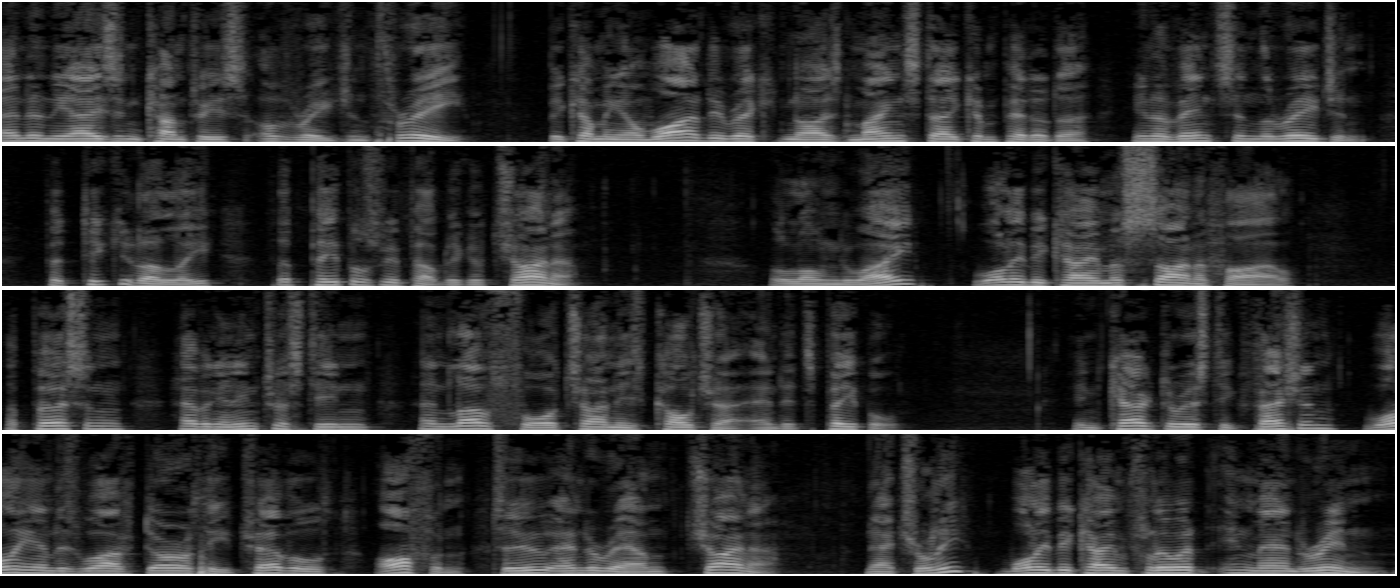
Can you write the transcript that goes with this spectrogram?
and in the Asian countries of Region 3, becoming a widely recognised mainstay competitor in events in the region, particularly the People's Republic of China. Along the way, Wally became a sinophile, a person having an interest in and love for Chinese culture and its people. In characteristic fashion, Wally and his wife Dorothy travelled often to and around China. Naturally, Wally became fluent in Mandarin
